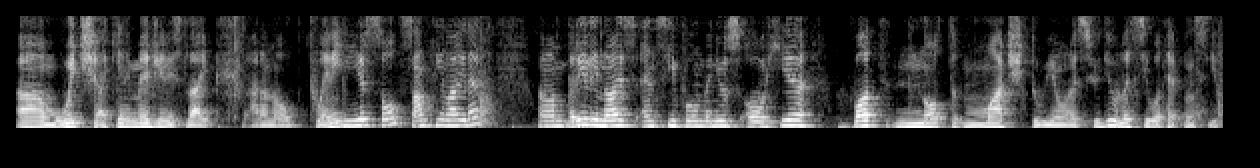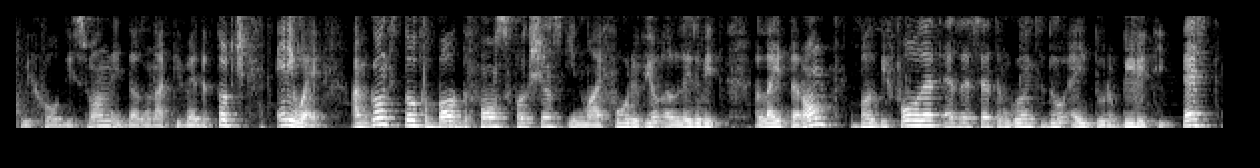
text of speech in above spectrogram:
um, which i can imagine is like i don't know 20 years old something like that. Um, really nice and simple menus over here but not much to be honest with you. Let's see what happens if we hold this one. It doesn't activate the torch. Anyway i'm going to talk about the phone's functions in my full review a little bit later on. But before that as i said i'm going to do a durability test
